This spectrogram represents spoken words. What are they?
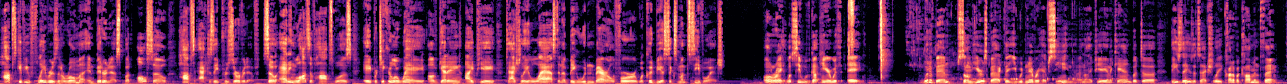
Hops give you flavors and aroma and bitterness, but also hops act as a preservative. So adding lots of hops was a particular way of getting IPA to actually last in a big wooden barrel for what could be a six month sea voyage. All right, let's see what we've got here with A. Would have been some years back that you would never have seen an IPA in a can, but uh, these days it's actually kind of a common thing.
